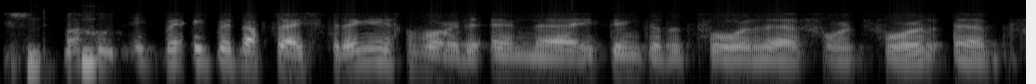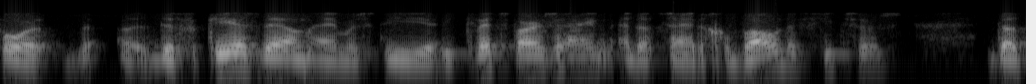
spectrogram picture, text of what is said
Maar goed, ik ben, ik ben daar vrij streng in geworden. En eh, ik denk dat het voor, voor, voor, voor de, de verkeersdeelnemers die, die kwetsbaar zijn, en dat zijn de gewone fietsers, dat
